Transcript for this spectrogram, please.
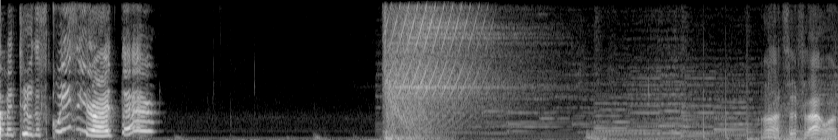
Lemon to the squeezy right there! Oh, that's it for that one.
